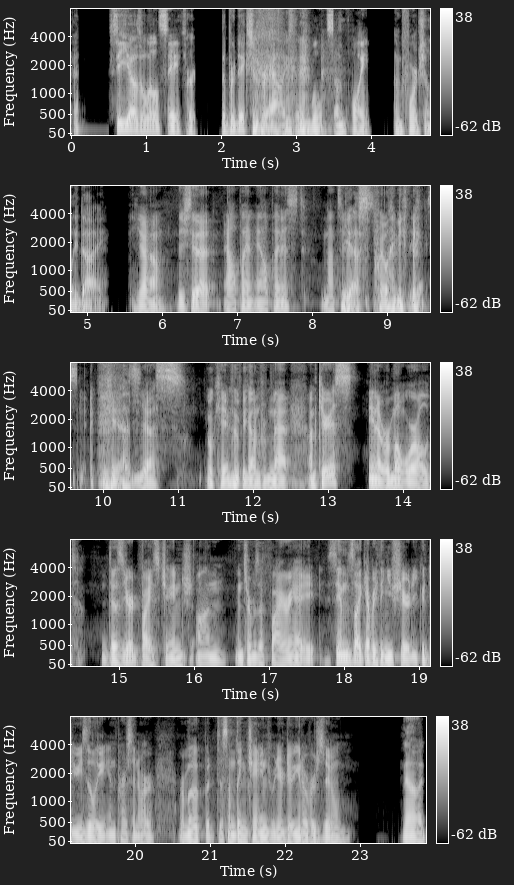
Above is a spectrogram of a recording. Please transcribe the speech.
CEO is a little safer. The prediction for Alex that he will at some point, unfortunately, die. Yeah. Did you see that alpine alpinist? Not to yes. spoil anything. Yes. Yes. yes. Okay, moving on from that. I'm curious in a remote world, does your advice change on in terms of firing? It seems like everything you shared you could do easily in person or remote, but does something change when you're doing it over Zoom? No, it,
